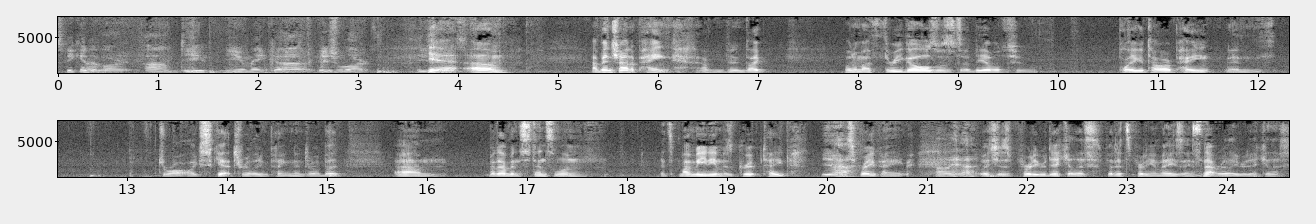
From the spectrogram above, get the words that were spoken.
Speaking of art, um, do you do you make uh, visual art? Yeah. Um, I've been trying to paint. I've been like one of my three goals was to be able to play guitar, paint, and draw, like sketch really, and paint and draw. But um, but I've been stenciling. It's my medium is grip tape Yeah. and spray paint, oh yeah. which is pretty ridiculous, but it's pretty amazing. It's not really ridiculous.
